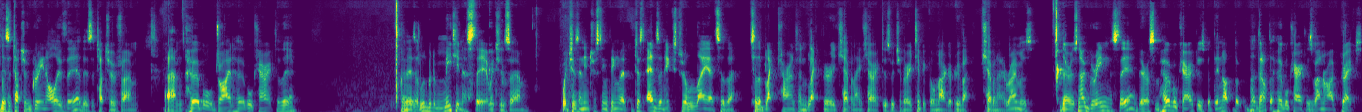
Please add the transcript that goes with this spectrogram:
There's a touch of green olive there. There's a touch of um, um, herbal, dried herbal character there. And there's a little bit of meatiness there, which is um, which is an interesting thing that just adds an extra layer to the to the black currant and blackberry Cabernet characters, which are very typical Margaret River Cabernet aromas. There is no greenness there. There are some herbal characters, but they're not the, they're not the herbal characters of unripe grapes.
